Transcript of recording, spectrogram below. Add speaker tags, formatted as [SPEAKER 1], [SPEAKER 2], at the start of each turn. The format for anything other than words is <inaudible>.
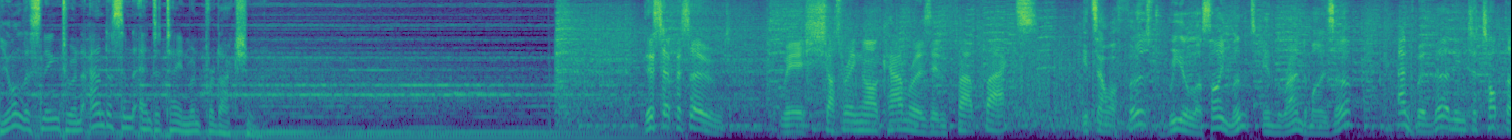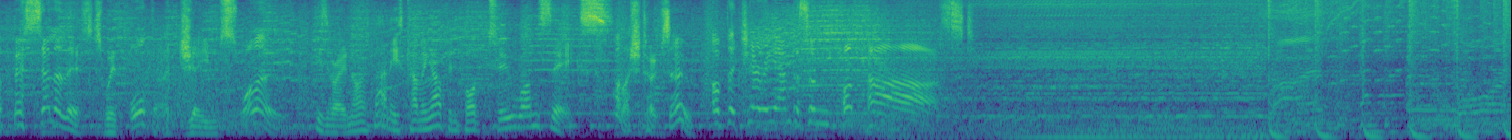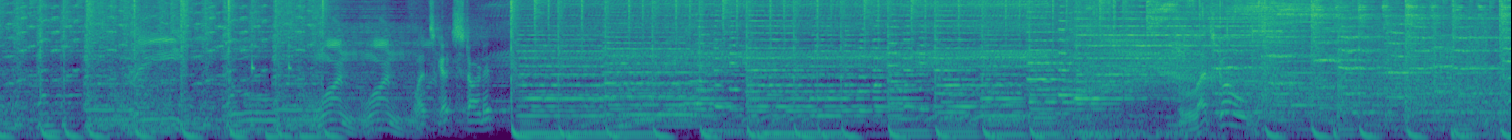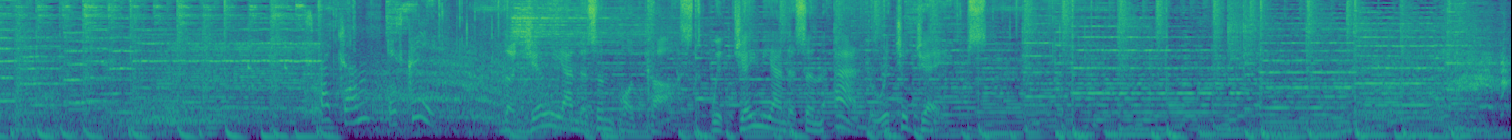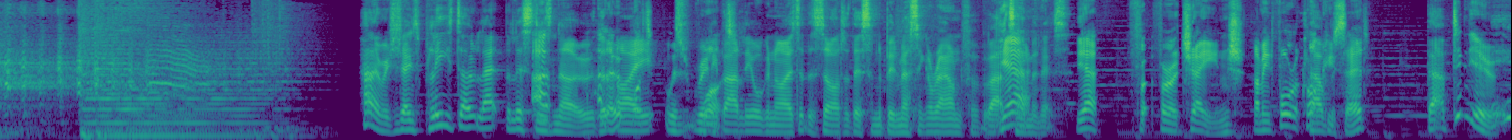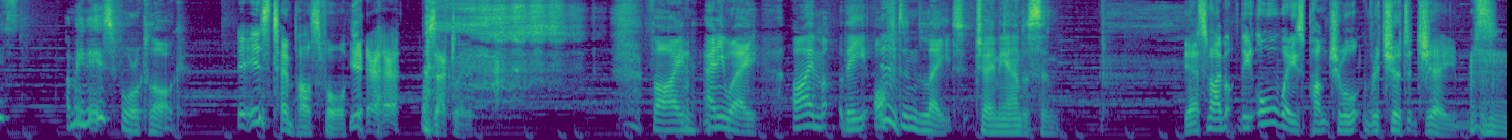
[SPEAKER 1] You're listening to an Anderson Entertainment production.
[SPEAKER 2] This episode,
[SPEAKER 3] We're shuttering our cameras in Fab Facts.
[SPEAKER 4] It's our first real assignment in the randomizer.
[SPEAKER 2] and we're learning to top the bestseller lists with author James Swallow.
[SPEAKER 3] He's a very nice man. He's coming up in pod 216.
[SPEAKER 2] Well, I should hope so. Of the Gerry Anderson podcast.
[SPEAKER 5] Let's get started. Let's go.
[SPEAKER 6] Spectrum is green.
[SPEAKER 7] The Gerry Anderson Podcast with Jamie Anderson and Richard James.
[SPEAKER 3] Hello, Richard James. Please don't let the listeners
[SPEAKER 2] Uh,
[SPEAKER 3] know that
[SPEAKER 2] hello,
[SPEAKER 3] I
[SPEAKER 2] what-
[SPEAKER 3] was really
[SPEAKER 2] what?
[SPEAKER 3] badly organised at the start of this and have been messing around for about 10 minutes.
[SPEAKER 2] Yeah, for, for a change. I mean, four o'clock,
[SPEAKER 3] Now-
[SPEAKER 2] you said.
[SPEAKER 3] That
[SPEAKER 2] Didn't you?
[SPEAKER 3] It is. I mean, it is four o'clock.
[SPEAKER 2] It is ten past four. <laughs> Yeah, exactly. <laughs>
[SPEAKER 3] Fine. anyway, I'm the
[SPEAKER 2] Hmm.
[SPEAKER 3] often late Jamie Anderson.
[SPEAKER 2] yes, and I'm the always punctual Richard James. <laughs>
